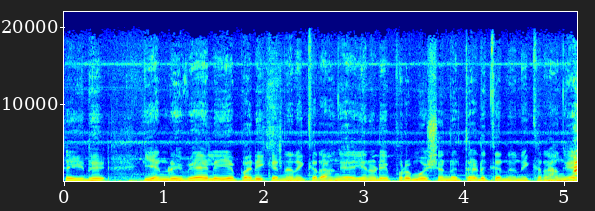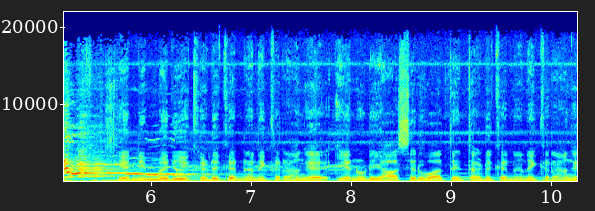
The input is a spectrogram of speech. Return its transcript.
செய்து என்னுடைய வேலையை பறிக்க நினைக்கிறாங்க. என்னுடைய ப்ரொமோஷனை தடுக்க நினைக்கிறாங்க. என் நிம்மதியை கெடுக்க நினைக்கிறாங்க. என்னுடைய ஆசிர்வாதத்தை தடுக்க நினைக்கிறாங்க.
